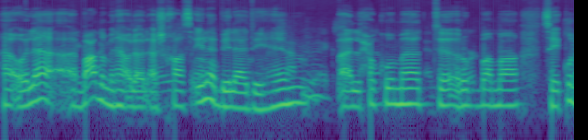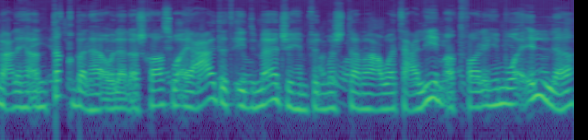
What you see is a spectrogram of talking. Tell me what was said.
هؤلاء بعض من هؤلاء الأشخاص إلى بلادهم. الحكومات ربما سيكون عليها أن تقبل هؤلاء الأشخاص وإعادة إدماجهم في المجتمع وتعليم أطفالهم وإلا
